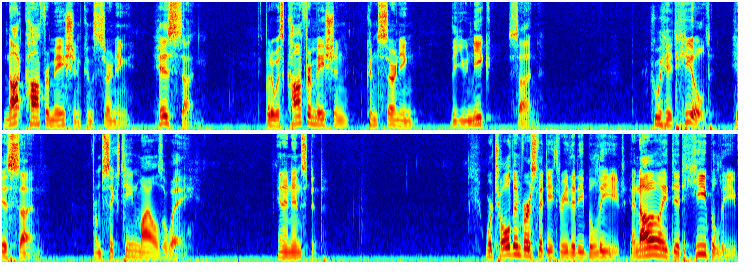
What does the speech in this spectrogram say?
not confirmation concerning his son, but it was confirmation concerning the unique son who had healed his son from 16 miles away in an instant. We're told in verse 53 that he believed, and not only did he believe,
